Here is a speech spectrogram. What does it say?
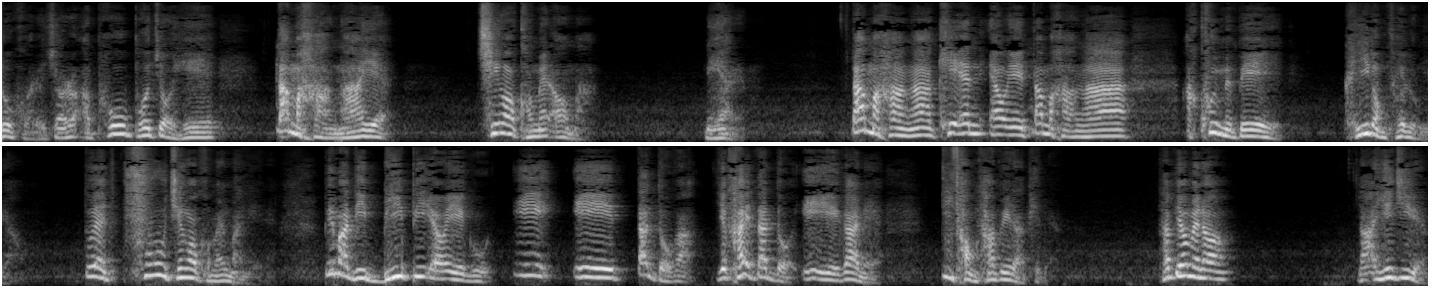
လို့ခေါ်တယ်ကျွန်တော်တို့အဖိုးဘောကျော်ဟဲ တမဟာ9ရဲ့ချင်းအောင် comment အောက်မှာနေရတယ်တမဟာ9 KNLA တမဟာ9အခွင့်မပေးခီးတော်ဆွဲလို့မရသူရဲ့ဖူးချင်းအောင် comment မှာနေတယ်ပြီးမှဒီ BPLA ကို AA တတ်တော်ကရခိုင်တတ်တော် AA ကနေတီထောင်ထားပေးတာဖြစ်တယ်။ဒါပြောမယ်နော်။ဒါအရေးကြီးတယ်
